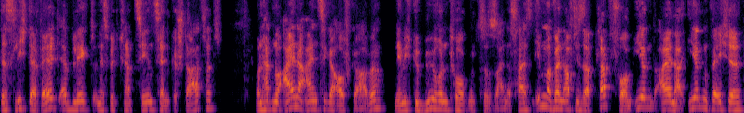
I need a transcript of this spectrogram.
das Licht der Welt erblickt und ist mit knapp 10 Cent gestartet und hat nur eine einzige Aufgabe, nämlich Gebührentoken zu sein. Das heißt, immer wenn auf dieser Plattform irgendeiner irgendwelche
